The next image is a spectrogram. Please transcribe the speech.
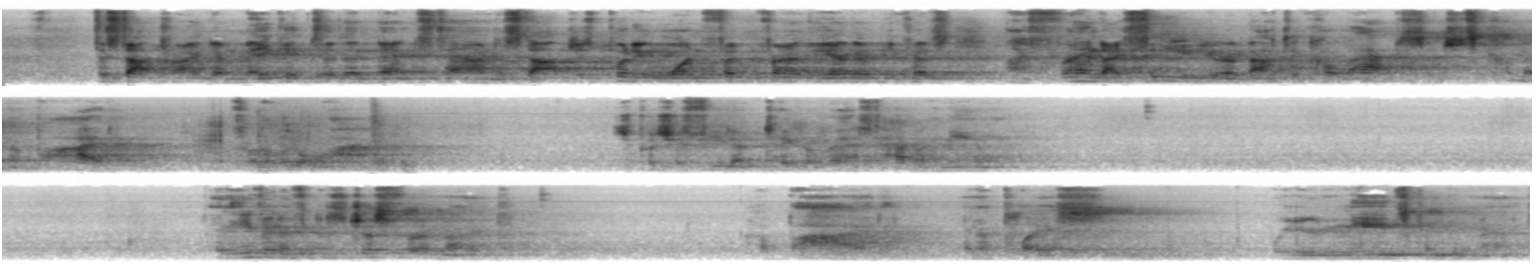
to stop trying to make it to the next town, to stop just putting one foot in front of the other because, my friend, I see you, you're about to collapse, so just come and abide for a little while. Just put your feet up, take a rest, have a meal. And even if it's just for a night, abide in a place where your needs can be met.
